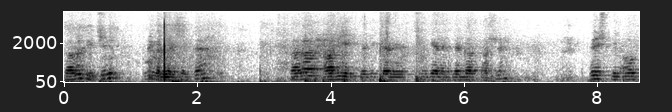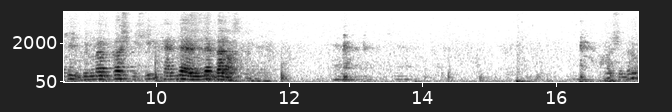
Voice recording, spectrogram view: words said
Sarık için bu memlekette Kara abi dedikleri çingene cennet taşı 5600 bilmem kaç kişiyi kendi evimde ben astım. Anlaşıldı mı?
